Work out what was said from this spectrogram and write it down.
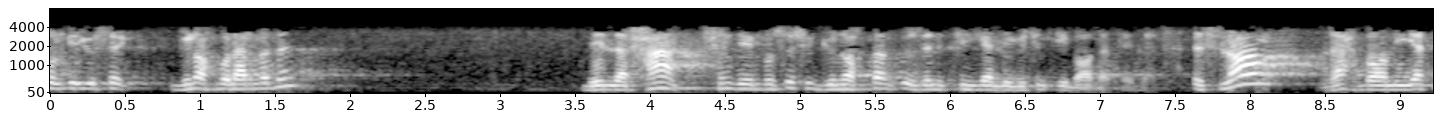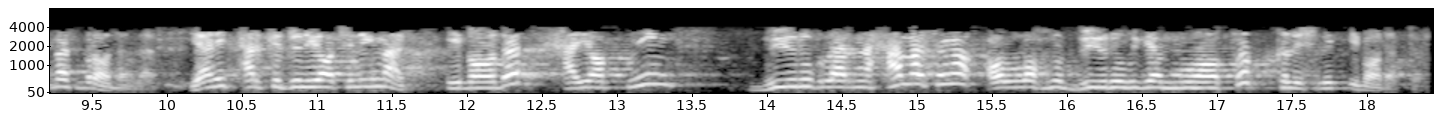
yo'lga yursa gunoh bo'larmidi? Dedilar ha shunday bo'lsa shu gunohdan o'zini tiyganligi uchun ibodat edi. Islom rahboniyat emas birodarlar. Ya'ni tarki dunyochilik emas. Ibodat hayotning buyruqlarini hammasini ollohni buyrug'iga muvofiq qilishlik ibodatdir.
